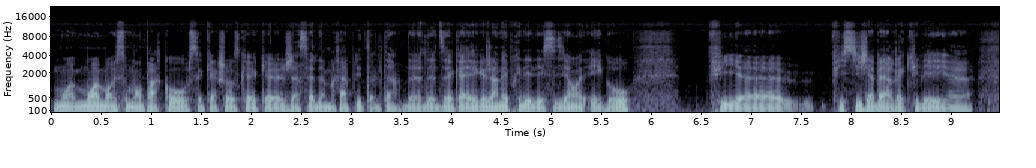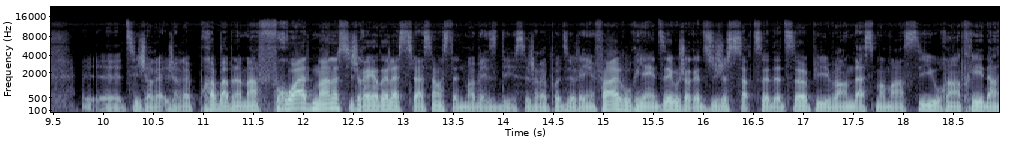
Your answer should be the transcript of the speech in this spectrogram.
moi, moi, sur mon parcours, c'est quelque chose que, j'essaie de me rappeler tout le temps, de, dire que, j'en ai pris des décisions égaux. Puis, euh, puis si j'avais à reculer, j'aurais, probablement froidement, si je regardais la situation, c'était une mauvaise idée. J'aurais pas dû rien faire ou rien dire, ou j'aurais dû juste sortir de ça puis vendre à ce moment-ci ou rentrer dans,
